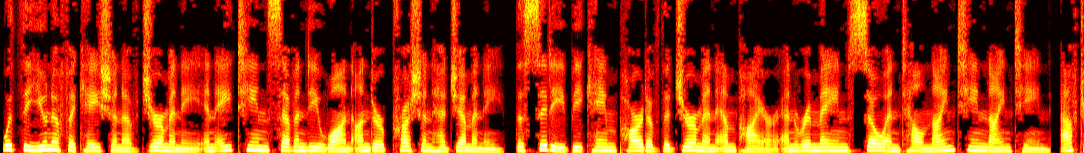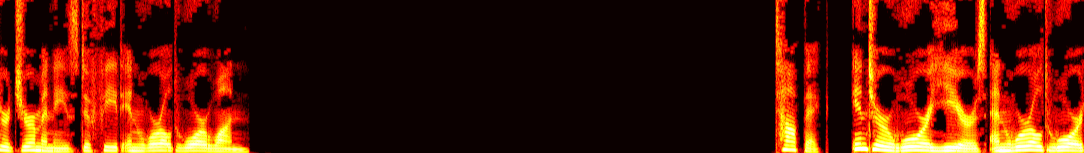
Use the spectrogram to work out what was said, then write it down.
With the unification of Germany in 1871 under Prussian hegemony, the city became part of the German Empire and remained so until 1919, after Germany's defeat in World War I. Interwar years and World War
